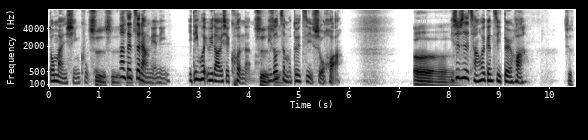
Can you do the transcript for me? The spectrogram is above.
都蛮辛苦。是是。那在这两年，你一定会遇到一些困难吗？是。你都怎么对自己说话？呃你，是不是常会跟自己对话？其实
